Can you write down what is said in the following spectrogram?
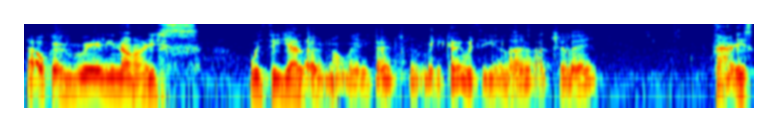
That'll go really nice with the yellow. Not really go, doesn't really go with the yellow actually. That is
